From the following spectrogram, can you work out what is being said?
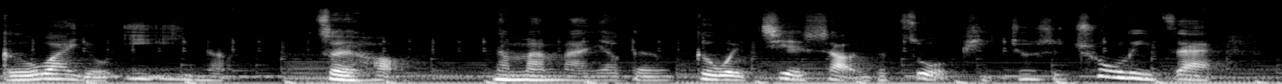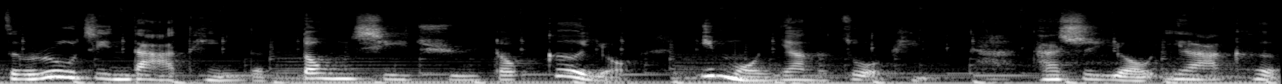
格外有意义呢。最后，那慢慢要跟各位介绍一个作品，就是矗立在这个入境大厅的东西区都各有一模一样的作品，它是由伊拉克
